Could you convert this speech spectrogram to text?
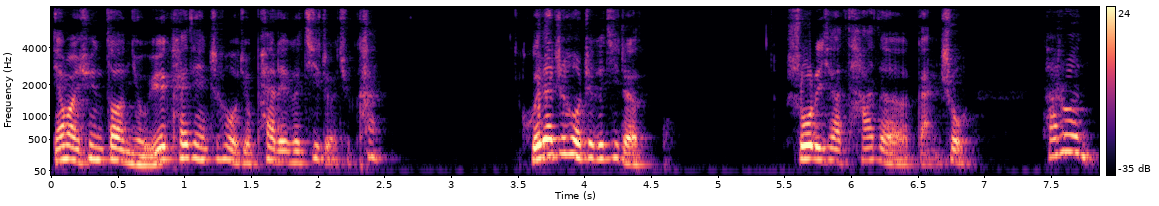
亚马逊到纽约开店之后，就派了一个记者去看，回来之后，这个记者。说了一下他的感受，他说：“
